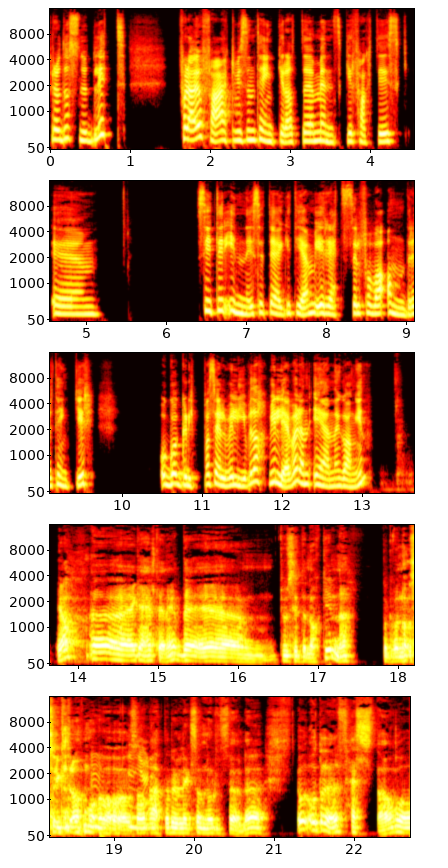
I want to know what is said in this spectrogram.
prøvd å snudd litt. For det er jo fælt hvis en tenker at eh, mennesker faktisk eh, sitter inne i sitt eget hjem i redsel for hva andre tenker, og går glipp av selve livet, da. Vi lever den ene gangen. Ja, eh, jeg er helt enig. Er Du sitter nok inne pga. sykdom og mm, sånn at du liksom når du føler Og, og det er fester og,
